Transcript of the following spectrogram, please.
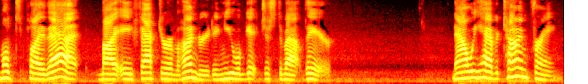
Multiply that by a factor of 100 and you will get just about there. Now we have a time frame,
